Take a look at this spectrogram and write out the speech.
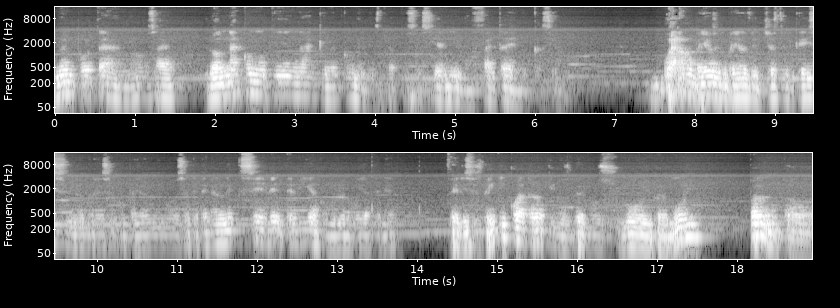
no importa, ¿no? O sea, lo naco no tiene nada que ver con el estatus social ni la falta de educación. Bueno, compañeros y compañeras de Just In Case, mi nombre es el compañero Mimosa. Que tengan un excelente día como lo voy a tener. Felices 24 y nos vemos muy, pero muy pronto.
